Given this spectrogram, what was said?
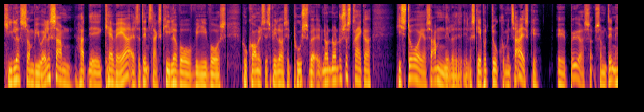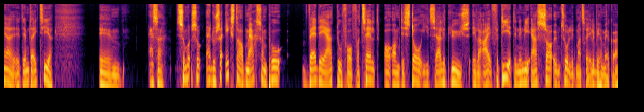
kilder, som vi jo alle sammen har, øh, kan være, altså den slags kilder, hvor vi vores hukommelse spiller os et pus. Når, når du så strækker historier sammen, eller, eller skaber dokumentariske øh, bøger, som, som den her, øh, dem der ikke tiger, øh, altså, så, så er du så ekstra opmærksom på, hvad det er, du får fortalt, og om det står i et særligt lys eller ej, fordi at det nemlig er så ømtåligt materiale, vi har med at gøre?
